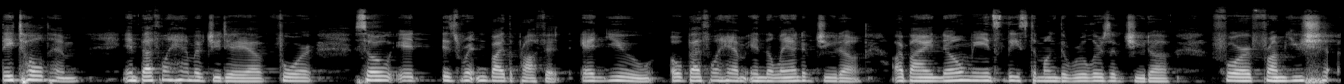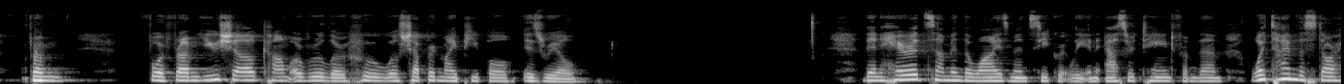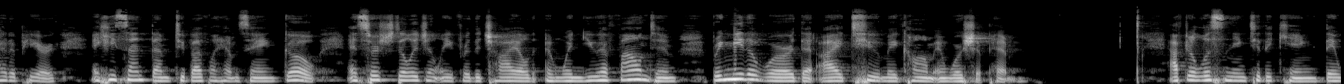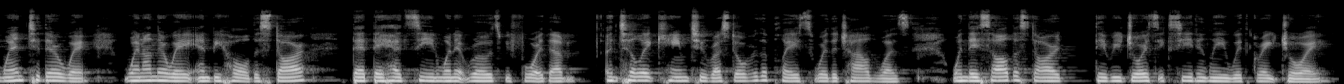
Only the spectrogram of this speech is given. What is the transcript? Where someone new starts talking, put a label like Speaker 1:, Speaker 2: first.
Speaker 1: They told him, in Bethlehem of Judea, for so it is written by the prophet, and you, O Bethlehem in the land of Judah, are by no means least among the rulers of Judah, for from you sh- from for from you shall come a ruler who will shepherd my people Israel. Then Herod summoned the wise men secretly and ascertained from them what time the star had appeared. And he sent them to Bethlehem saying, Go and search diligently for the child. And when you have found him, bring me the word that I too may come and worship him. After listening to the king, they went to their way, went on their way, and behold, the star that they had seen when it rose before them until it came to rest over the place where the child was. When they saw the star, they rejoiced exceedingly with great joy.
